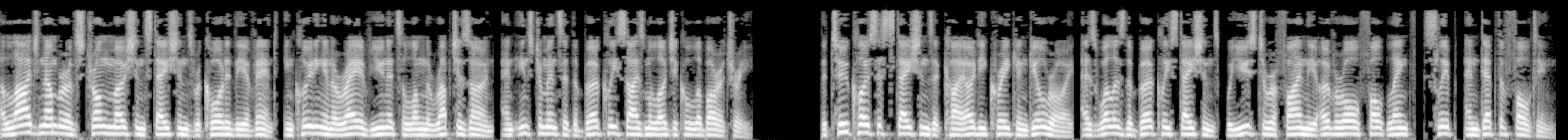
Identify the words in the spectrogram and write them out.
A large number of strong motion stations recorded the event, including an array of units along the rupture zone, and instruments at the Berkeley Seismological Laboratory. The two closest stations at Coyote Creek and Gilroy, as well as the Berkeley stations, were used to refine the overall fault length, slip, and depth of faulting.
